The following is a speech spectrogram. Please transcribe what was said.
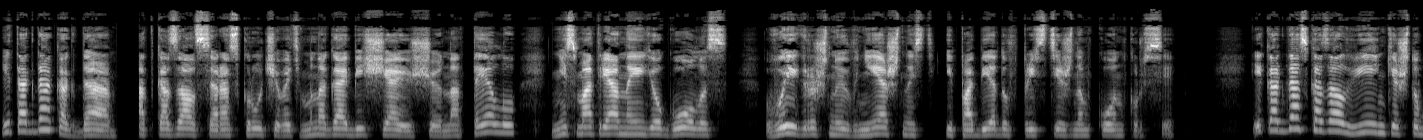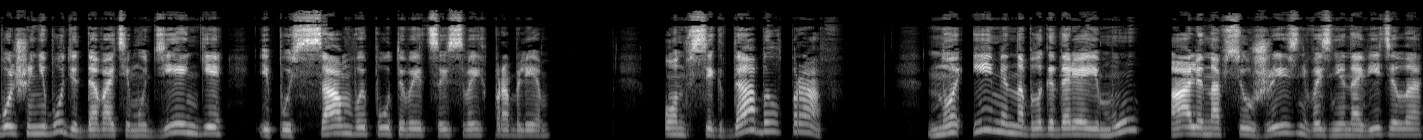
И тогда, когда отказался раскручивать многообещающую Нателлу, несмотря на ее голос, выигрышную внешность и победу в престижном конкурсе. И когда сказал Веньке, что больше не будет давать ему деньги и пусть сам выпутывается из своих проблем. Он всегда был прав. Но именно благодаря ему Аля на всю жизнь возненавидела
